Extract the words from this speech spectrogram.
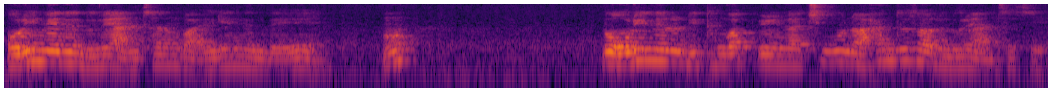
어린애는 눈에 안 차는 거 알겠는데 어? 너 어린애는 네 동갑이나 친구나 한두 살은 눈에 안 차지?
